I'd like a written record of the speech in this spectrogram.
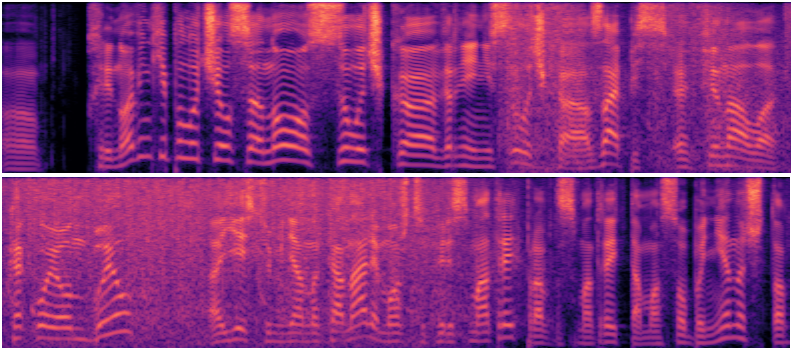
э, хреновенький получился, но ссылочка, вернее, не ссылочка, а запись э, финала, какой он был, а, есть у меня на канале, можете пересмотреть. Правда, смотреть там особо не на что,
